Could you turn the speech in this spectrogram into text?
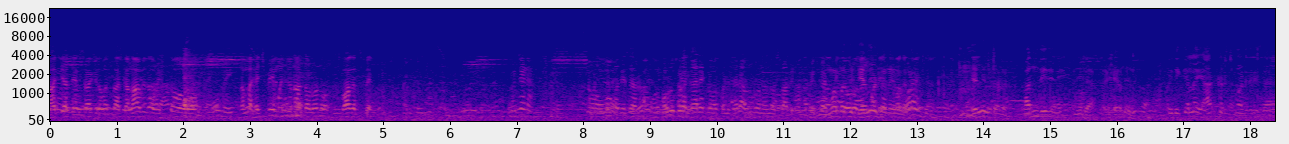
ರಾಜ್ಯಾಧ್ಯಕ್ಷರಾಗಿರುವಂತಹ ಕಲಾವಿದ ವಿಷ್ಣು ಅವರು ನಮ್ಮ ಎಚ್ ಪಿ ಮಂಜುನಾಥ್ ಅವರನ್ನು ಸ್ವಾಗತಿಸಬೇಕು. ಉಮಾಪತಿ ಸರ್ ಅವರು ಕೂಡ ಕಾರ್ಯಕ್ರಮ ಬಂದಿದ್ದಾರೆ ಅವ್ರಿಗೂ ನಾನು ಸ್ವಾಗತ ಬಂದಿದ್ದೀನಿ. ಈಗ ಇದಕ್ಕೆಲ್ಲ ಯಾಕೆ ಖರ್ಚು ಮಾಡಿದ್ರಿ ಸರ್?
